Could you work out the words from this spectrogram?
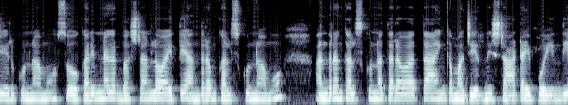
చేరుకున్నాము. సో కరీంనగర్ బస్ స్టాండ్లో అయితే అందరం కలుసుకున్నాము. అందరం కలుసుకున్న తర్వాత ఇంకా మా జర్నీ స్టార్ట్ అయిపోయింది.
